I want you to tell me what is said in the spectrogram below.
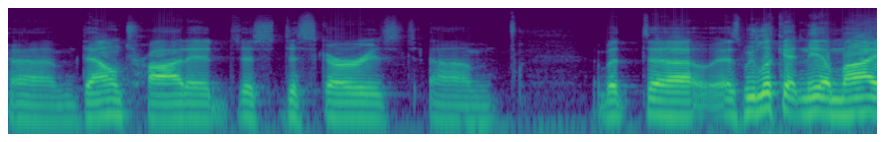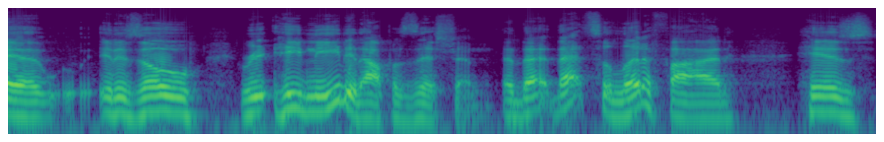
um, downtrodden, just discouraged. But uh, as we look at Nehemiah, it is though he needed opposition. That, that solidified his,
